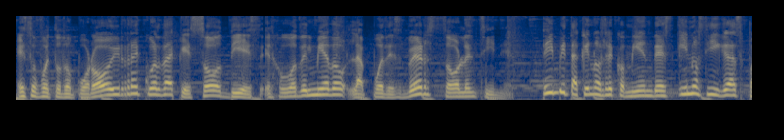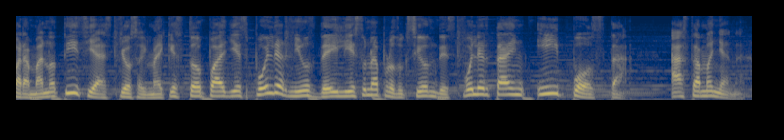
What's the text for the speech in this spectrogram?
Eso fue todo por hoy, recuerda que So 10, el juego del miedo, la puedes ver solo en cines. Te invito a que nos recomiendes y nos sigas para más noticias. Yo soy Mike Stopa y Spoiler News Daily es una producción de Spoiler Time y Posta. Hasta mañana.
